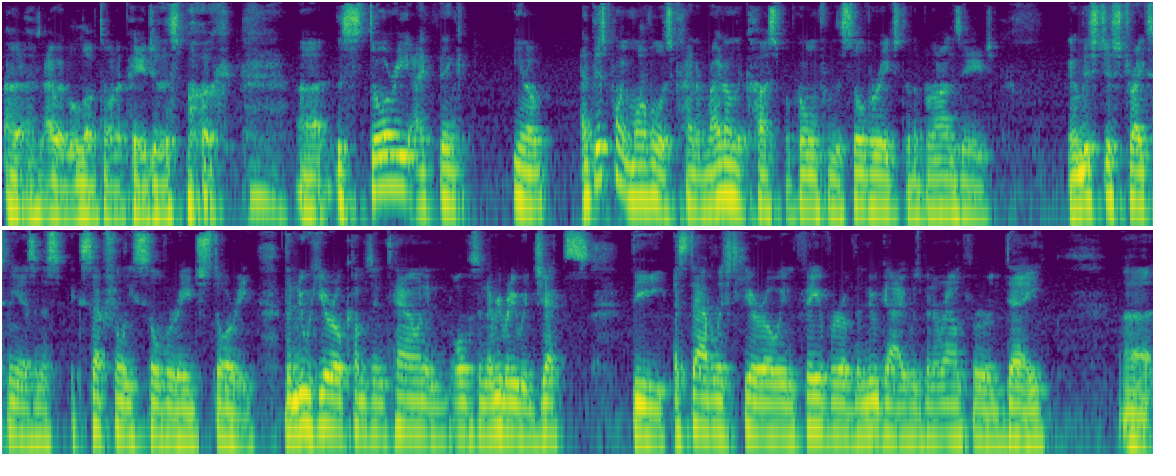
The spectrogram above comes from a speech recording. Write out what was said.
I, I would love to own a page of this book. Uh, the story, I think, you know, at this point, Marvel is kind of right on the cusp of going from the Silver Age to the Bronze Age. And this just strikes me as an exceptionally Silver Age story. The new hero comes in town, and all of a sudden, everybody rejects the established hero in favor of the new guy who's been around for a day. Uh,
